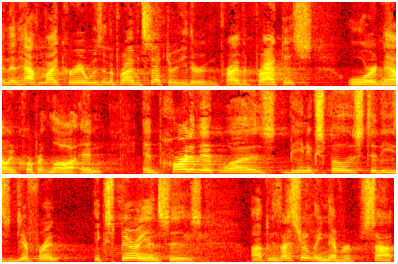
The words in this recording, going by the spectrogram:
and then half of my career was in the private sector, either in private practice or now in corporate law. And, and part of it was being exposed to these different experiences uh, because I certainly never saw,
